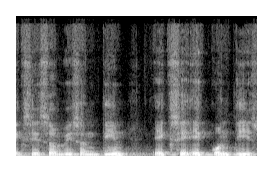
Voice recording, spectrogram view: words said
एकशे सव्वीस आणि तीन एकशे एकोणतीस.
